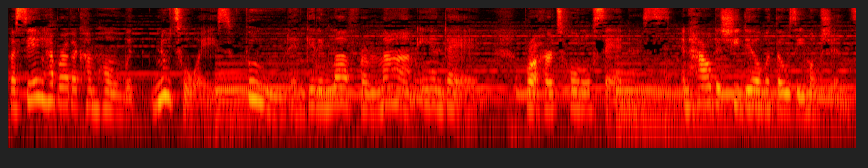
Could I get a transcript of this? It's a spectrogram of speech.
but seeing her brother come home with new toys, food, and getting love from mom and dad brought her total sadness. And how did she deal with those emotions?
